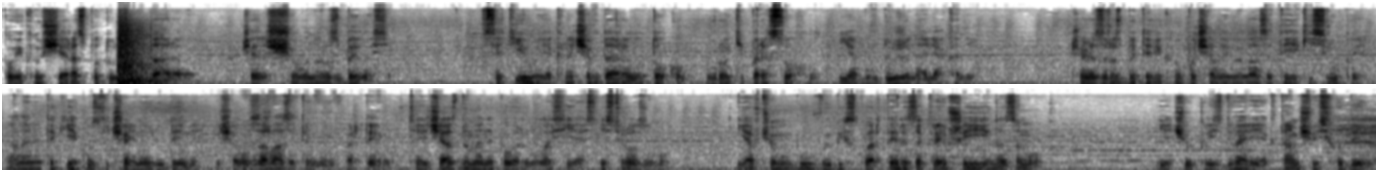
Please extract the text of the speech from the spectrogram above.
По вікну ще раз потужно вдарило, через що воно розбилося. Все тіло, як наче вдарило током, в роті пересохло, і я був дуже наляканий. Через розбите вікно почали вилазити якісь руки, але не такі, як у звичайної людини, почало залазити в мою квартиру. В цей час до мене повернулася ясність розуму. Я в чому був вибіг з квартири, закривши її на замок. Я чув крізь двері, як там щось ходило.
